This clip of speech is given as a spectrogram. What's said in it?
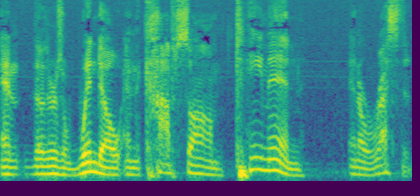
and there was a window, and the cops saw him, came in, and arrested.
